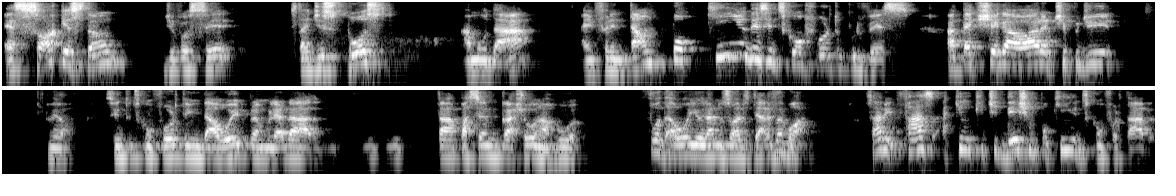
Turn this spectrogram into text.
É só questão de você estar disposto a mudar, a enfrentar um pouquinho desse desconforto por vez, até que chega a hora, tipo de, meu, sinto desconforto em dar oi para a mulher da tá passeando com um cachorro na rua, vou dar oi e olhar nos olhos dela e vou embora, sabe? Faz aquilo que te deixa um pouquinho desconfortável,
